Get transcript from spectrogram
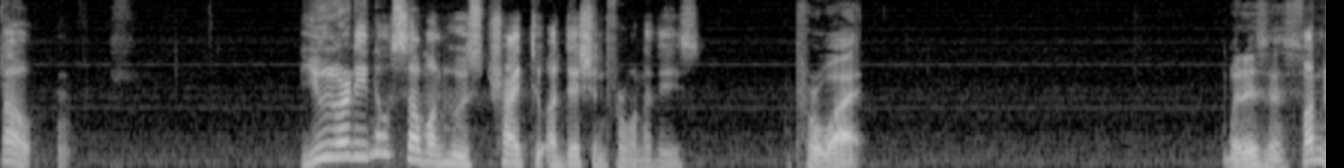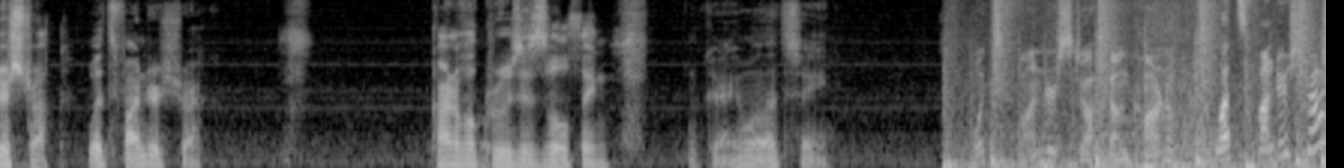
Oh, you already know someone who's tried to audition for one of these. For what? What is this? Thunderstruck. What's Thunderstruck? Carnival Cruise's little thing. Okay, well let's see. What's Thunderstruck on Carnival? What's Thunderstruck?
